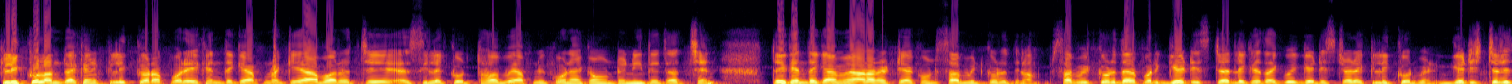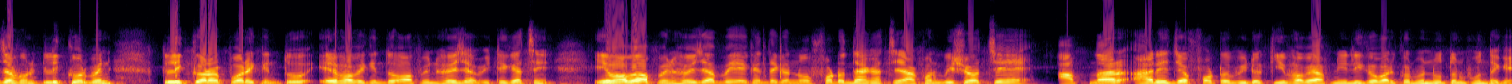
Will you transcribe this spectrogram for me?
ক্লিক করলাম, দেখেন ক্লিক করার পরে এখান থেকে আপনাকে আবার হচ্ছে সিলেক্ট করতে হবে আপনি কোন অ্যাকাউন্টে নিতে চাচ্ছেন। তো এখান থেকে আমি আর একটা অ্যাকাউন্ট সাবমিট করে দিলাম। সাবমিট করে দেওয়ার পর গেট স্টার লিখে থাকবে। গেট স্টারে ক্লিক করবেন। গেট স্টারে যখন ক্লিক করবেন ক্লিক করার পরে কিন্তু এভাবে কিন্তু ওপেন হয়ে যাবে, ঠিক আছে? এভাবে ওপেন হয়ে যাবে, এখান থেকে নো ফটো দেখাচ্ছে। এখন বিষয় হচ্ছে, আপনার হারিয়ে যাওয়া ফটো ভিডিও কীভাবে আপনি রিকভার করবেন নতুন ফোন থেকে?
